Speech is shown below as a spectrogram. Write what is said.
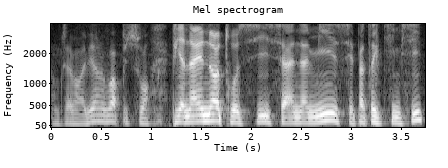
Donc j'aimerais bien le voir plus souvent. Puis il y en a un autre aussi, c'est un ami, c'est Patrick Timsit.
